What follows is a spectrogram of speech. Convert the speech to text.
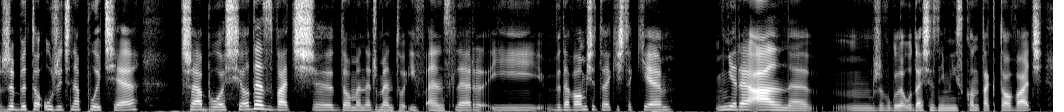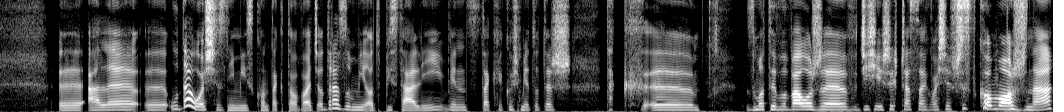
żeby to użyć na płycie, trzeba było się odezwać y, do managementu Eve Ensler i wydawało mi się to jakieś takie nierealne, mm, że w ogóle uda się z nimi skontaktować y, ale udało się z nimi skontaktować. Od razu mi odpisali, więc tak jakoś mnie to też tak zmotywowało, że w dzisiejszych czasach właśnie wszystko można.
